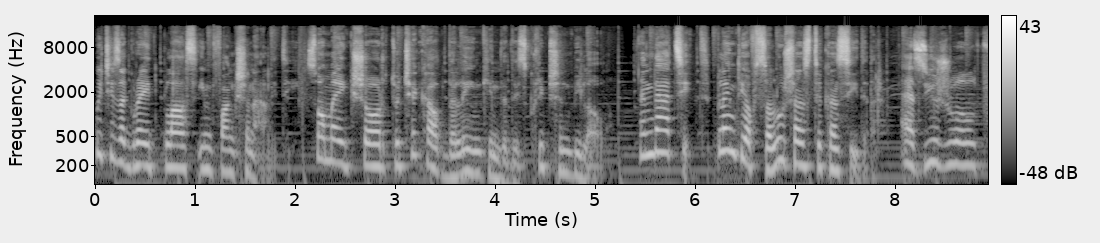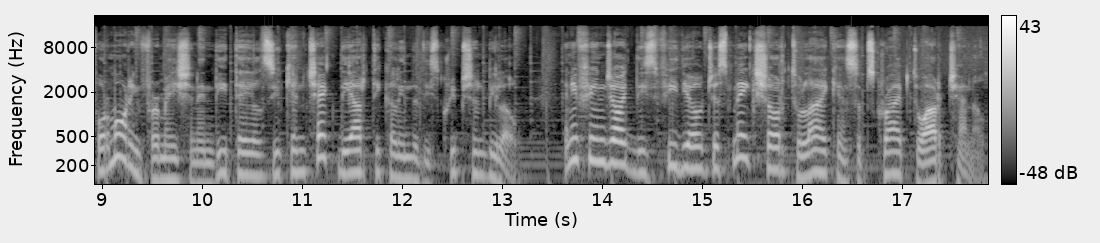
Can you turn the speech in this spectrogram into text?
which is a great plus in functionality. So make sure to check out the link in the description below. And that's it, plenty of solutions to consider. As usual, for more information and details, you can check the article in the description below. And if you enjoyed this video, just make sure to like and subscribe to our channel.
